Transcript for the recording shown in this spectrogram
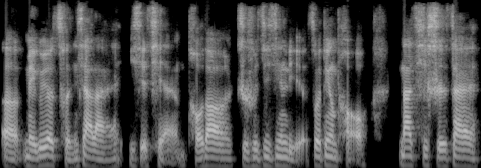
呃每个月存下来一些钱，投到指数基金里做定投，那其实在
